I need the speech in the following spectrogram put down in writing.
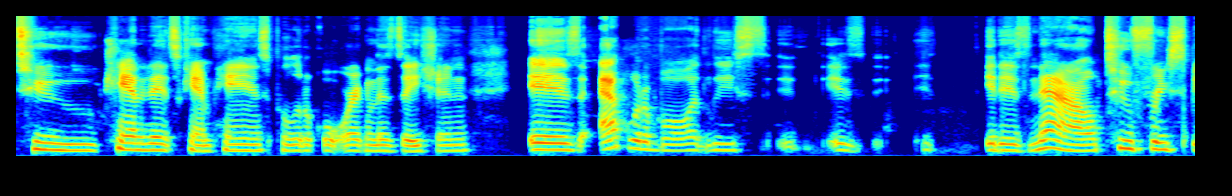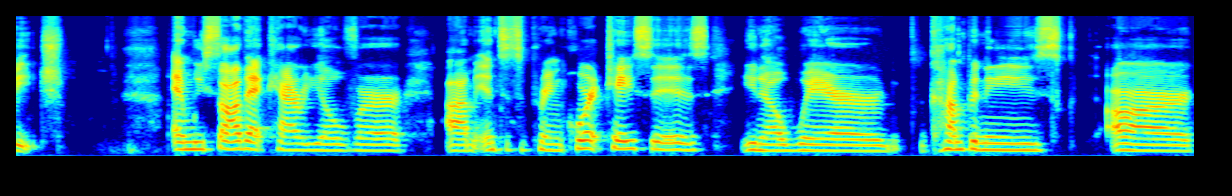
to candidates campaigns political organization is equitable at least is it is now to free speech and we saw that carry over um, into supreme court cases you know where companies are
